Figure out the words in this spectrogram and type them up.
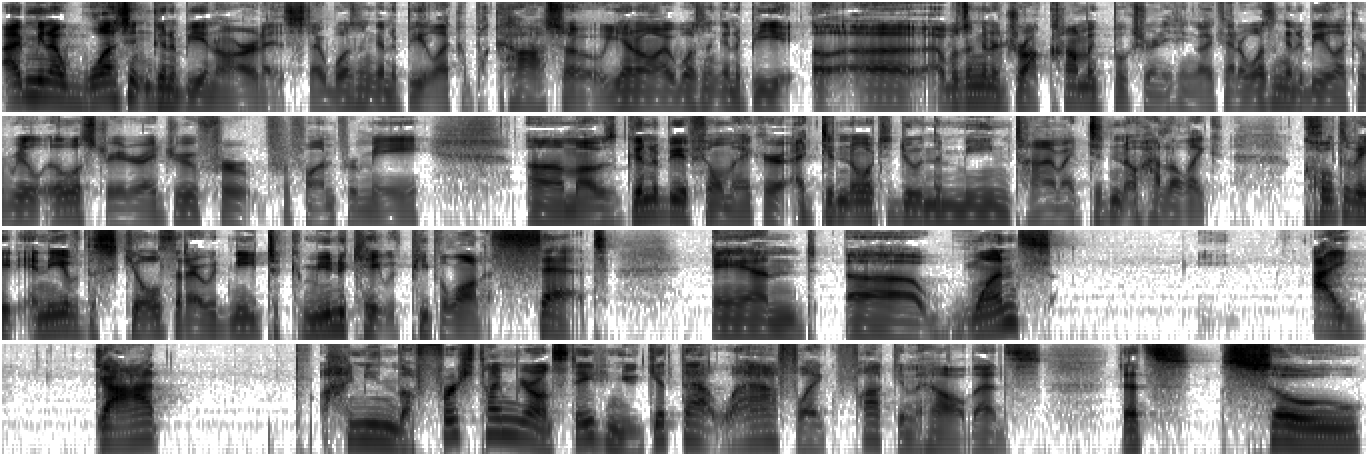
I mean, I wasn't going to be an artist. I wasn't going to be like a Picasso. You know, I wasn't going to be. Uh, uh, I wasn't going to draw comic books or anything like that. I wasn't going to be like a real illustrator. I drew for for fun for me. Um, I was going to be a filmmaker. I didn't know what to do in the meantime. I didn't know how to like cultivate any of the skills that I would need to communicate with people on a set. And uh, once I got I mean, the first time you're on stage and you get that laugh, like fucking hell, that's that's so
